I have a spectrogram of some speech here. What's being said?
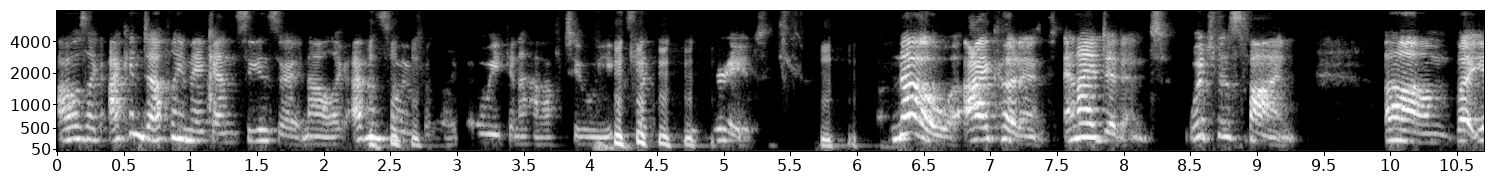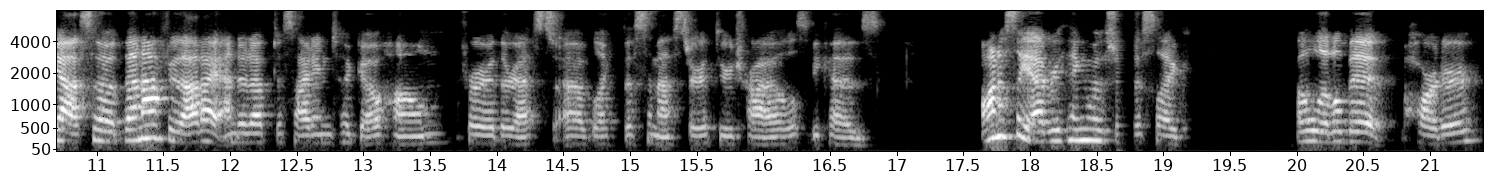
I was like, I can definitely make NCs right now. Like, I've been swimming for like a week and a half, two weeks. Like, great. No, I couldn't, and I didn't, which is fine. Um, but yeah, so then after that, I ended up deciding to go home for the rest of like the semester through trials because honestly, everything was just like a little bit harder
